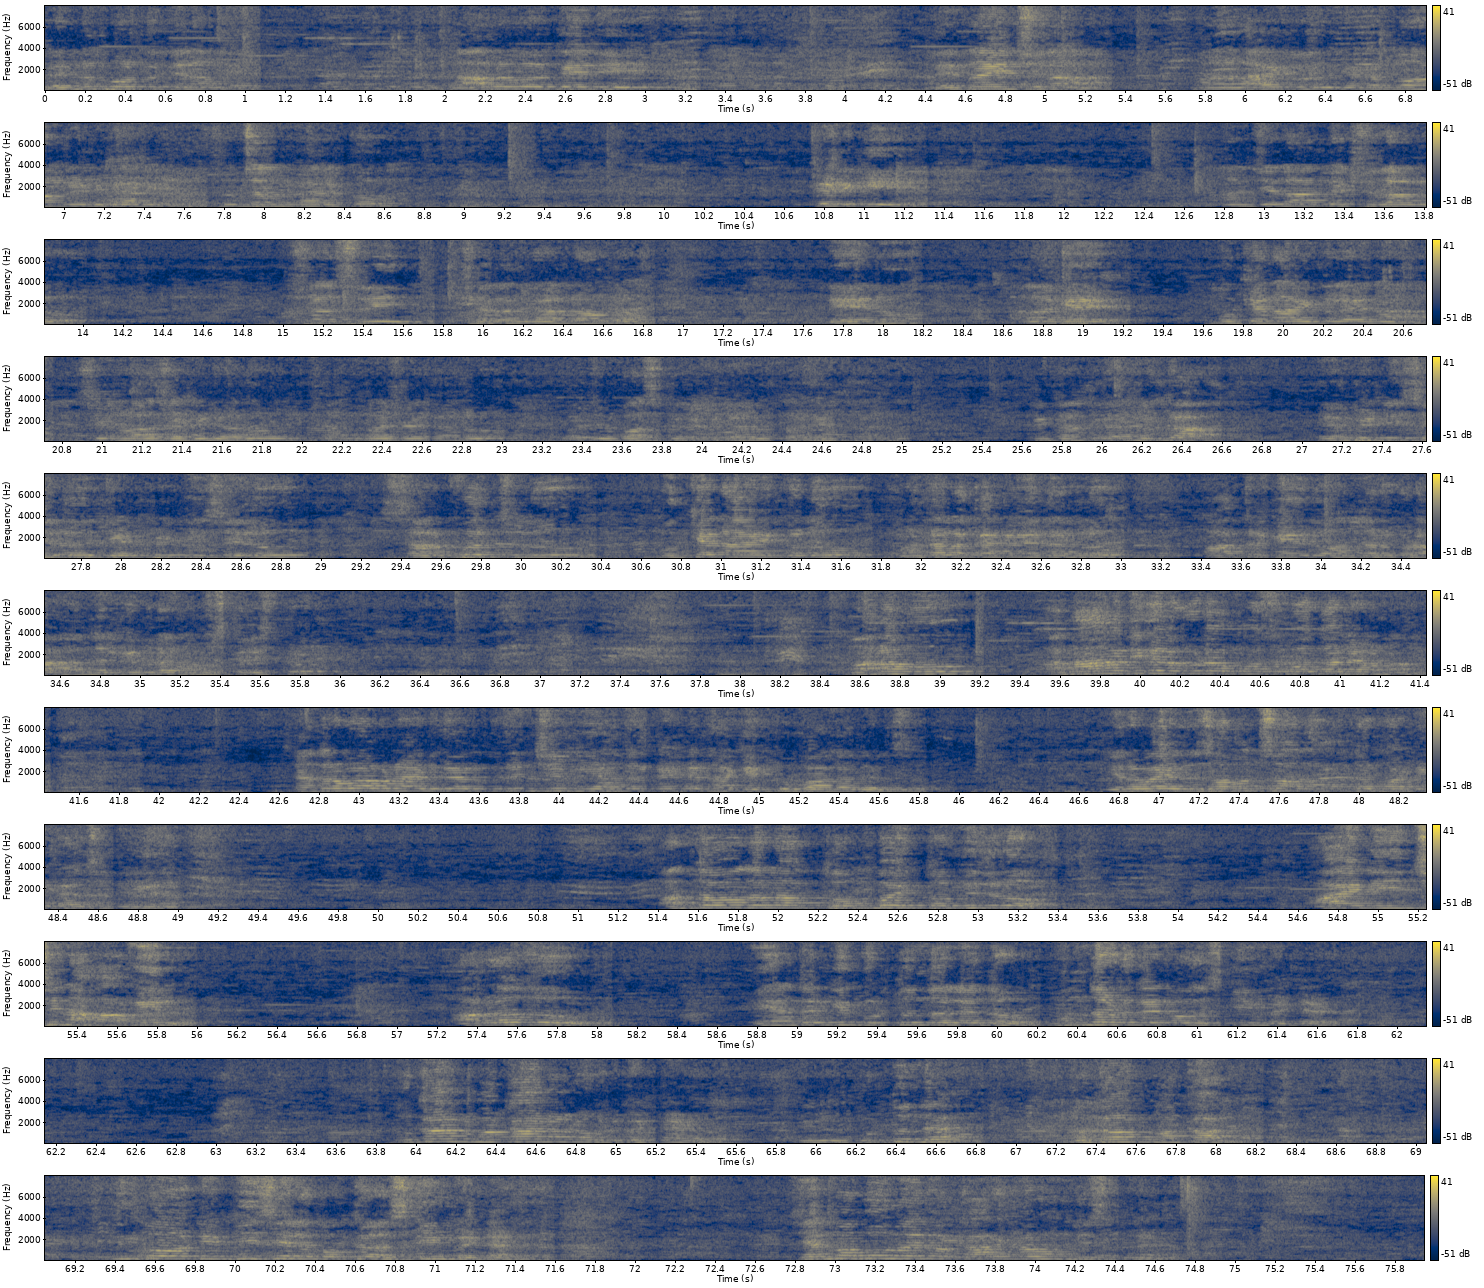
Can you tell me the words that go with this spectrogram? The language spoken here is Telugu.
వెన్నుపోటు దినం నాలుగవ తేదీ నిర్ణయించిన మన నాయకుడు జగన్మోహన్ రెడ్డి గారి సూచన మేరకు ఇక్కడికి మన జిల్లా అధ్యక్షురాలు ఉషాశ్రీ చరణ్ గారు రావడం నేను అలాగే ముఖ్య నాయకులైన శ్రీనివాస్ రెడ్డి గారు చంద్రశేఖర్ గారు వజయభాస్కర్ రెడ్డి గారు ప్రదీప్ గారు శ్రీకాంత్ గారు ఇంకా ఎంపీటీసీలు జెడ్పీటీసీలు సర్పంచులు ముఖ్య నాయకులు మండల కన్వీనర్లు పాత్రికేయులు అందరూ కూడా అందరికీ కూడా నమస్కరిస్తూ మనము అనాదిగా కూడా మోసపోతానే ఉన్నాం. చంద్రబాబు నాయుడు గారి గురించి మీ అందరికంటే నాకు ఎక్కువ బాగా తెలుసు. ఇరవై ఐదు సంవత్సరాలు ఆయనతో పాటు కలిసి తిరిగిన పంతొమ్మిది వందల తొంభై తొమ్మిదిలో ఆయన ఇచ్చిన హామీలు. ఆ రోజు మీ అందరికీ గుర్తుందో లేదో ముందడుగని ఒక స్కీమ్ పెట్టాడు. దుకాన్ మకాన్ అని ఒకటి పెట్టాడు. మీకు గుర్తుందా? దుకాన్ మకాన్. ఇంకోటి బీసీలకు ఒక స్కీమ్ పెట్టాడు. జన్మభూమి అనే ఒక కార్యక్రమం తీసుకున్నాడు.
